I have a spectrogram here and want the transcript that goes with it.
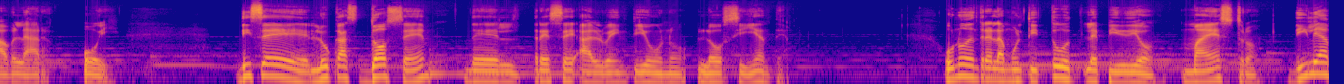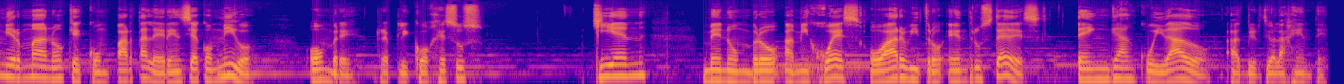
hablar hoy. Dice Lucas 12 del 13 al 21 lo siguiente. Uno de entre la multitud le pidió, Maestro, dile a mi hermano que comparta la herencia conmigo. Hombre, replicó Jesús, ¿quién me nombró a mi juez o árbitro entre ustedes? Tengan cuidado, advirtió la gente.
